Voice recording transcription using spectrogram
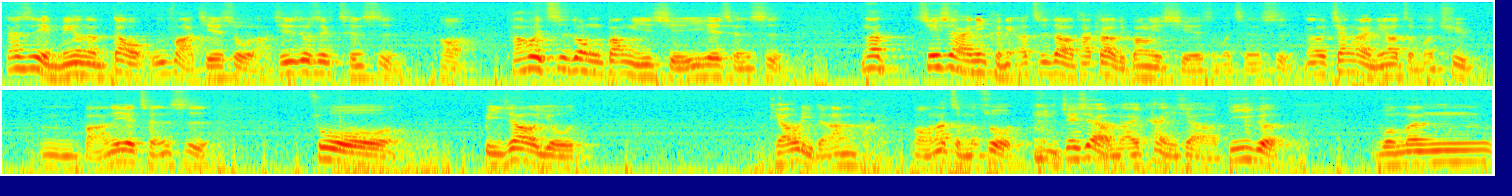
但是也没有呢到无法接受了，其实就是城市，哦，它会自动帮你写一些城市。那接下来你肯定要知道它到底帮你写什么程式，那将来你要怎么去，嗯，把那些城市做比较有条理的安排，哦，那怎么做？接下来我们来看一下啊，第一个我们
